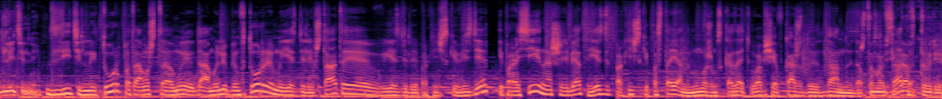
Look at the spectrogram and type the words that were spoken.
Длительный. длительный тур, потому что мы, да, мы любим в туры, мы ездили в Штаты, ездили практически везде, и по России наши ребята ездят практически постоянно. Мы можем сказать вообще в каждую данную, Что допустим, мы всегда дату, в туре.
